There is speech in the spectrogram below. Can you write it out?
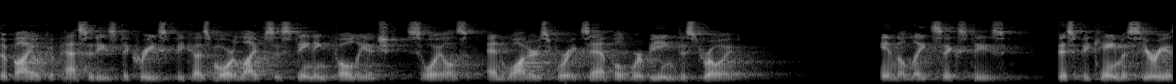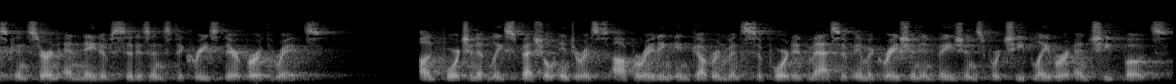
the biocapacities decreased because more life-sustaining foliage, soils, and waters for example were being destroyed. In the late 60s, this became a serious concern and native citizens decreased their birth rates. Unfortunately special interests operating in governments supported massive immigration invasions for cheap labor and cheap votes.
